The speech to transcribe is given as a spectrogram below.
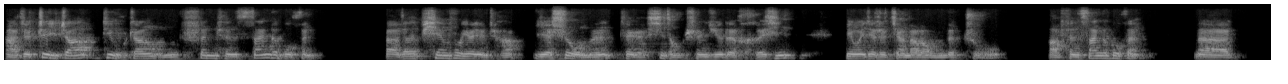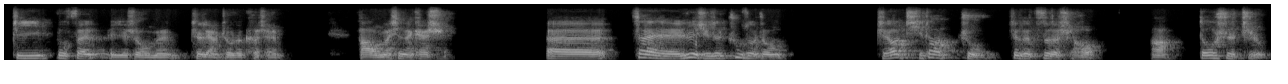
啊，就这一章第五章，我们分成三个部分啊，它的篇幅有点长，也是我们这个系统神学的核心，因为就是讲到了我们的主啊，分三个部分。那第一部分也就是我们这两周的课程。好，我们现在开始。呃，在瑞学的著作中，只要提到“主”这个字的时候，啊，都是指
